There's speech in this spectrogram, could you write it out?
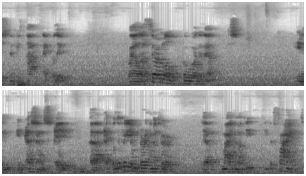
system is not equilibrium. While a thermal coordinate is in, in essence a uh, equilibrium parameter that might not be defined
